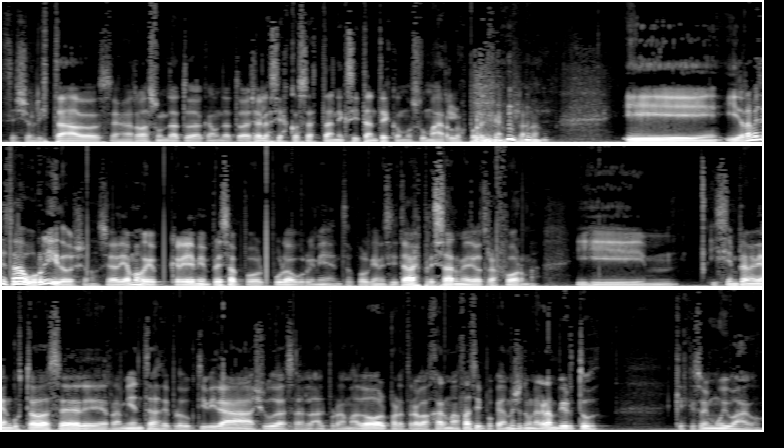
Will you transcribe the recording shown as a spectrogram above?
sellos listados, agarrabas un dato de acá, un dato de allá, y le hacías cosas tan excitantes como sumarlos, por ejemplo, ¿no? Y, y, realmente estaba aburrido yo. O sea, digamos que creé mi empresa por puro aburrimiento, porque necesitaba expresarme de otra forma. Y, y siempre me habían gustado hacer herramientas de productividad, ayudas al, al, programador para trabajar más fácil, porque además yo tengo una gran virtud, que es que soy muy vago.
